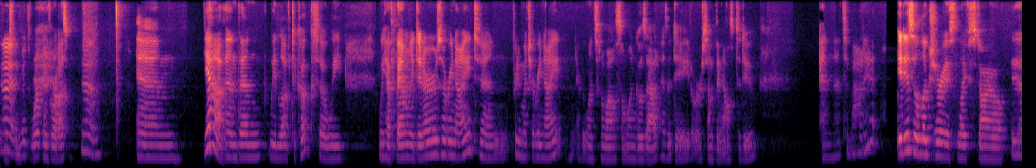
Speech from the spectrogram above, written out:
it's, Yeah. it's working for us yeah. and yeah and then we love to cook so we we have family dinners every night and pretty much every night every once in a while someone goes out has a date or something else to do and that's about it it is a luxurious lifestyle Yeah.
